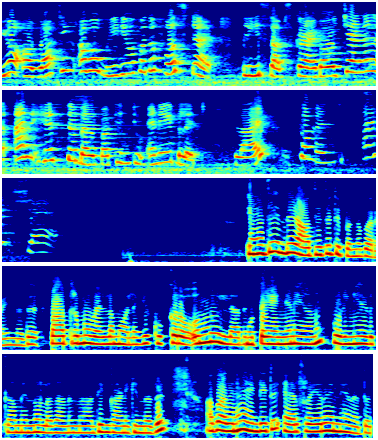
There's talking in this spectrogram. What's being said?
You are watching our video for the first time, please subscribe our channel and hit the bell button to enable it. Like, comment and share. ഇന്നത്തെ എന്റെ ആദ്യത്തെ ടിപ്പ് എന്ന് പറയുന്നത് പാത്രമോ വെള്ളമോ അല്ലെങ്കിൽ കുക്കറോ ഒന്നും ഇല്ലാതെ മുട്ട എങ്ങനെയാണ് പുഴുങ്ങിയെടുക്കാം എന്നുള്ളതാണ് ഇന്ന് ആദ്യം കാണിക്കുന്നത് അപ്പോൾ അതിന് വേണ്ടിയിട്ട് എയർ ഫ്രയർ തന്നെയാണ് കേട്ടോ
